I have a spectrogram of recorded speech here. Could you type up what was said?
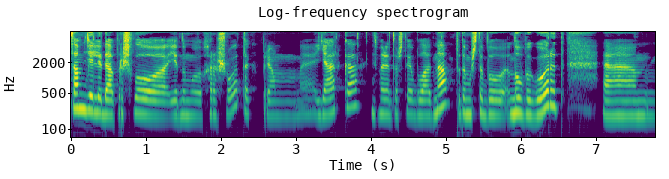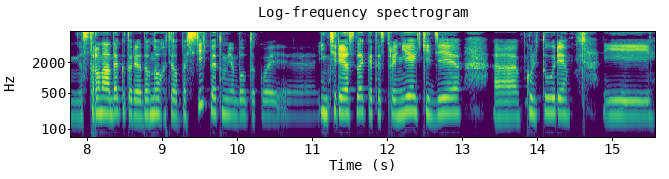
На самом деле, да, прошло, я думаю, хорошо, так прям э, ярко, несмотря на то, что я была одна, потому что был новый город, э, страна, да, которую я давно хотела посетить, поэтому у меня был такой э, интерес, да, к этой стране, к еде, э, культуре, и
